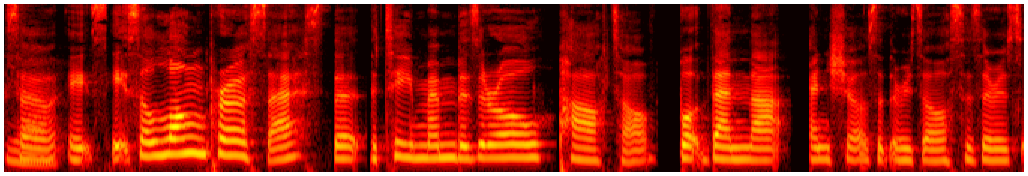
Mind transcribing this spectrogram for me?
Yeah. So it's it's a long process that the team members are all part of, but then that ensures that the resources are as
